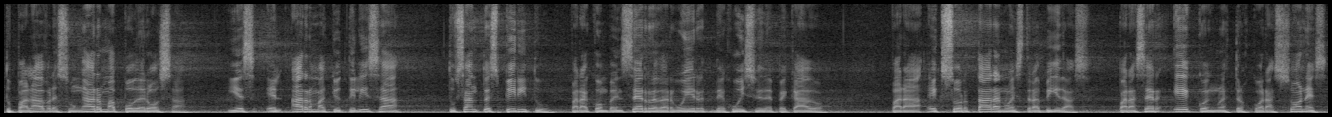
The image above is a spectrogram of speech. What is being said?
Tu palabra es un arma poderosa y es el arma que utiliza tu Santo Espíritu para convencer, redarguir de juicio y de pecado, para exhortar a nuestras vidas, para hacer eco en nuestros corazones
